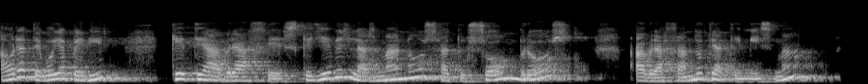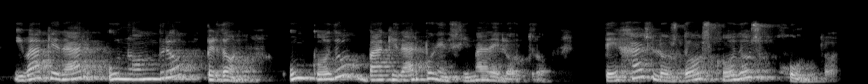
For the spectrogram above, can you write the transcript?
Ahora te voy a pedir que te abraces, que lleves las manos a tus hombros, abrazándote a ti misma, y va a quedar un hombro, perdón, un codo va a quedar por encima del otro. Dejas los dos codos juntos.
